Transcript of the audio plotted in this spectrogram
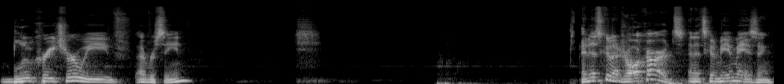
blue creature we've ever seen. And it's going to draw cards, and it's going to be amazing.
